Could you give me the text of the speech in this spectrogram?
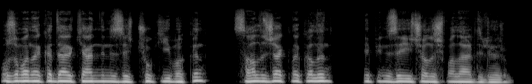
O zamana kadar kendinize çok iyi bakın. Sağlıcakla kalın. Hepinize iyi çalışmalar diliyorum.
